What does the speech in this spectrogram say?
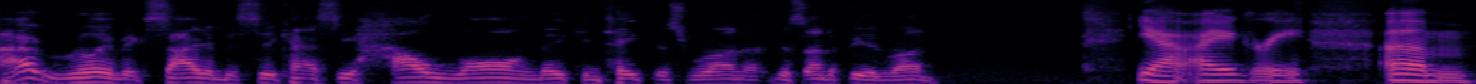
I really am excited to see kind of see how long they can take this run, this undefeated run. Yeah, I agree. Um,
